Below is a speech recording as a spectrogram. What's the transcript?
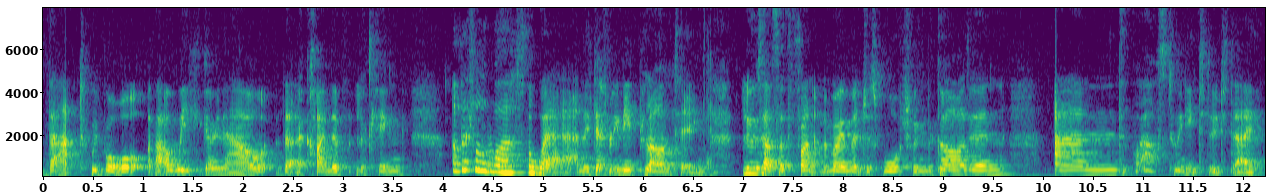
that we bought about a week ago now that are kind of looking a little worse for wear and they definitely need planting. Lou's outside the front at the moment just watering the garden and what else do we need to do today?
